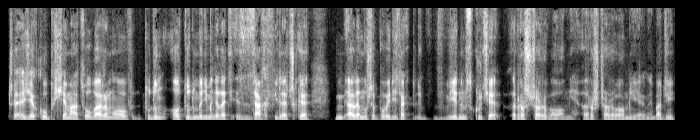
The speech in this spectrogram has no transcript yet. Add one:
Cześć Jakub, siema, co uważam o Tudum? O Tudum będziemy gadać za chwileczkę, ale muszę powiedzieć tak w jednym skrócie, rozczarowało mnie, rozczarowało mnie jak najbardziej,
